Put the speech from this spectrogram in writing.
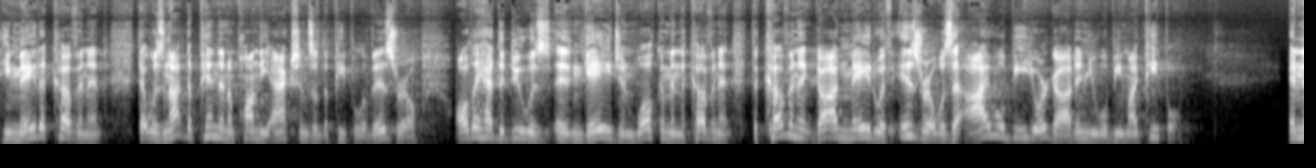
He made a covenant that was not dependent upon the actions of the people of Israel. All they had to do was engage and welcome in the covenant. The covenant God made with Israel was that I will be your God and you will be my people. And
